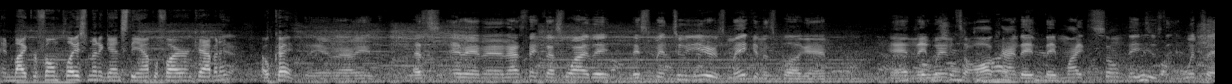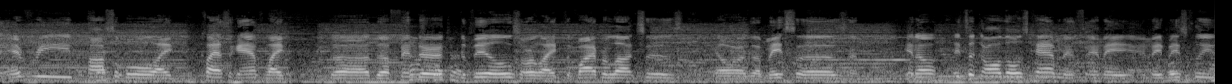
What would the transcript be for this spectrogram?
and microphone placement against the amplifier and cabinet. Yeah. Okay. And I mean, that's and, and, and I think that's why they, they spent two years making this plug-in and they went to all kind. They they might some they used went to every possible like classic amp like the the Fender DeVilles or like the Vibroluxes or the Mesas, and you know they took all those cabinets and they and they basically you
